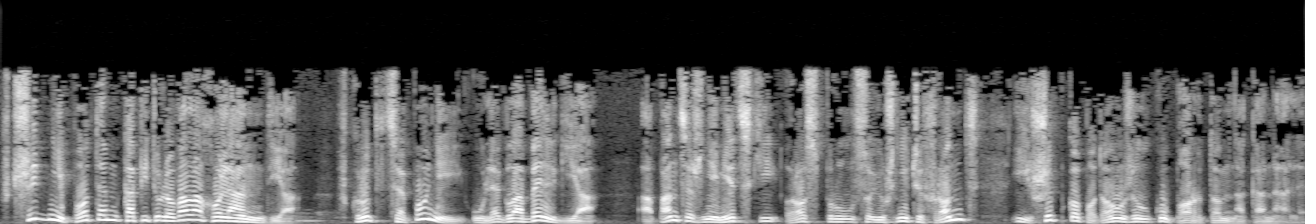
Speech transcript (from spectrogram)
W trzy dni potem kapitulowała Holandia, wkrótce po niej uległa Belgia, a pancerz niemiecki rozpruł sojuszniczy front i szybko podążył ku portom na kanale.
